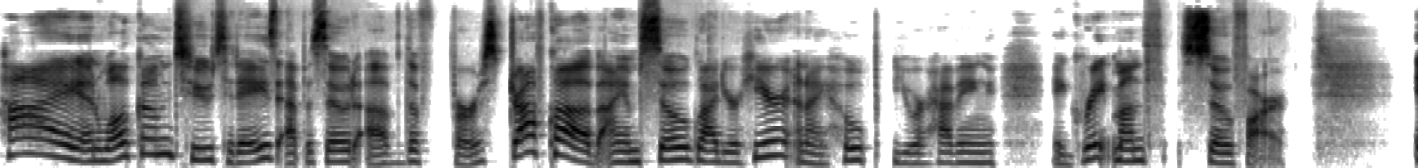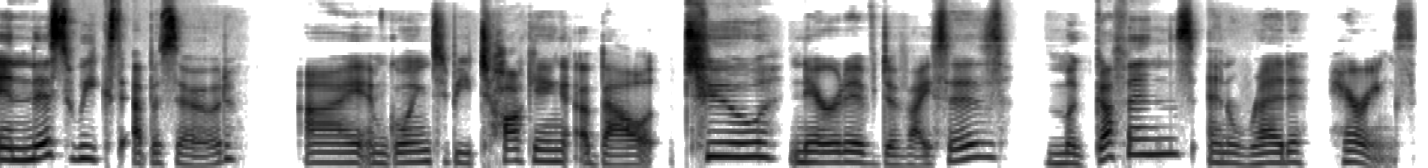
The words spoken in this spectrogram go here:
Hi, and welcome to today's episode of the First Draft Club. I am so glad you're here, and I hope you are having a great month so far. In this week's episode, I am going to be talking about two narrative devices MacGuffins and red herrings.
